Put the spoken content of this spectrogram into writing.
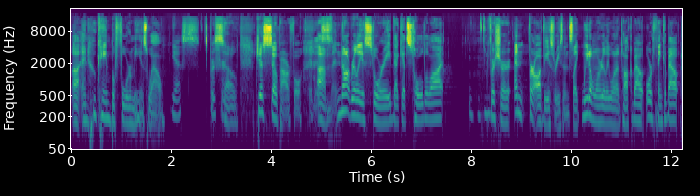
uh, and who came before me as well. Yes. For sure. So just so powerful. Is. Um, not really a story that gets told a lot. Mm-hmm. For sure. And for obvious reasons. Like we don't really want to talk about or think about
